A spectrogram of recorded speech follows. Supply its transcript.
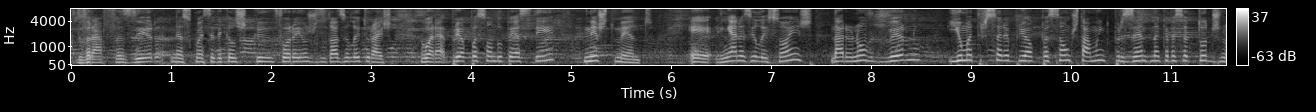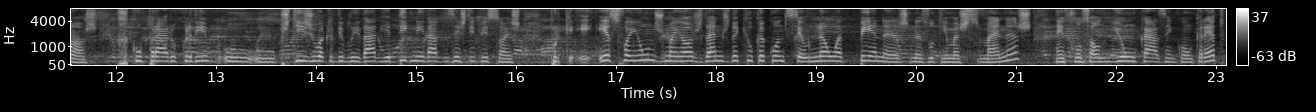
que deverá fazer na sequência daqueles que forem os resultados eleitorais. Agora, a preocupação do PSD neste momento, é ganhar as eleições, dar um novo governo e uma terceira preocupação que está muito presente na cabeça de todos nós: recuperar o, o, o, prestígio, a credibilidade e a dignidade das instituições. Porque esse foi um dos maiores danos daquilo que aconteceu, não apenas nas últimas semanas, em função de um caso em concreto,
